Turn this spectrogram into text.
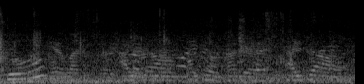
do? I don't, I don't, I don't.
